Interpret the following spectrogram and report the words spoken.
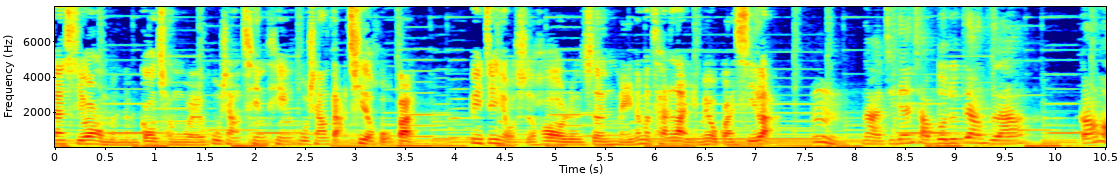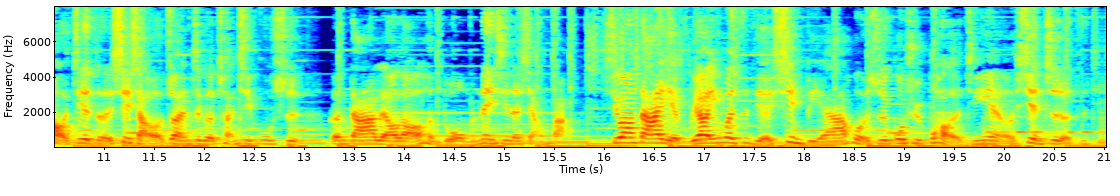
但希望我们能够成为互相倾听、互相打气的伙伴。毕竟有时候人生没那么灿烂也没有关系啦。嗯，那今天差不多就这样子啦。刚好借着谢小娥传这个传奇故事，跟大家聊聊很多我们内心的想法。希望大家也不要因为自己的性别啊，或者是过去不好的经验而限制了自己。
